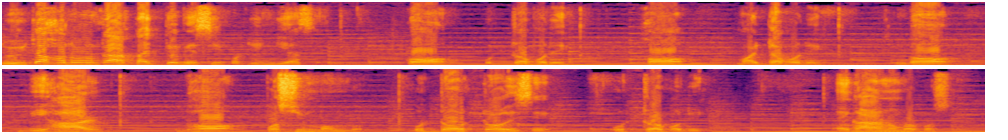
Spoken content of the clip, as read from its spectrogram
দুয়োটা সদনতে আটাইতকৈ বেছি প্ৰতিনিধি আছে? ক উত্তৰ প্ৰদেশ খ মধ্যপ্ৰদেশ গ বিহাৰ ঘ পশ্চিমবংগ। শুদ্ধ উত্তৰ হৈছে উত্তৰ প্ৰদেশ। এঘাৰ নম্বৰ প্ৰশ্ন।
